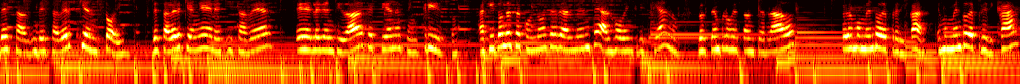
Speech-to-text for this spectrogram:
de, de saber quién soy, de saber quién eres y saber eh, la identidad que tienes en Cristo. Aquí donde se conoce realmente al joven cristiano. Los templos están cerrados, pero es momento de predicar, es momento de predicar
